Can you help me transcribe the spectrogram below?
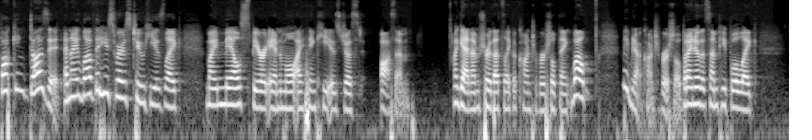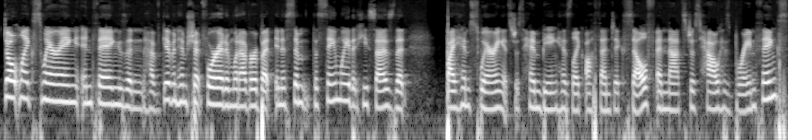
fucking does it. And I love that he swears too. He is like my male spirit animal. I think he is just awesome. Again, I'm sure that's like a controversial thing. Well, maybe not controversial, but I know that some people like don't like swearing in things and have given him shit for it and whatever, but in a sim the same way that he says that by him swearing, it's just him being his like authentic self and that's just how his brain thinks.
